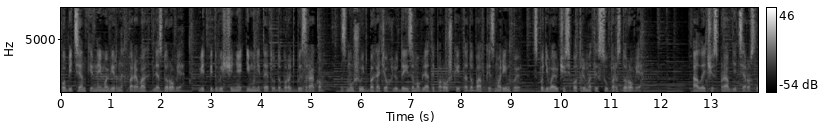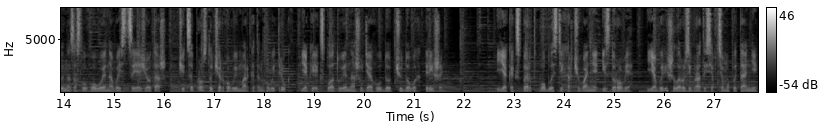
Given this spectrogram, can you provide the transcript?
Обіцянки неймовірних переваг для здоров'я від підвищення імунітету до боротьби з раком змушують багатьох людей замовляти порошки та добавки з морінгою, сподіваючись отримати суперздоров'я. Але чи справді ця рослина заслуговує на весь цей ажіотаж, чи це просто черговий маркетинговий трюк, який експлуатує нашу тягу до чудових рішень? Як експерт в області харчування і здоров'я, я вирішила розібратися в цьому питанні,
